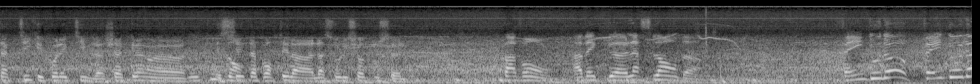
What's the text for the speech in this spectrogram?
tactique et collectif. Là. Chacun euh, essaie d'apporter la, la solution tout seul. Pavon avec euh, Lasland. Feinduno, Feinduno,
